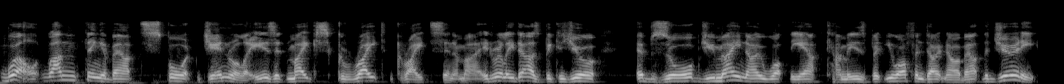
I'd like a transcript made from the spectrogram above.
Well, one thing about sport generally is it makes great, great cinema. It really does because you're absorbed. You may know what the outcome is, but you often don't know about the journey.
